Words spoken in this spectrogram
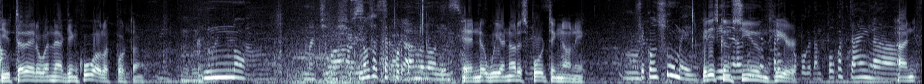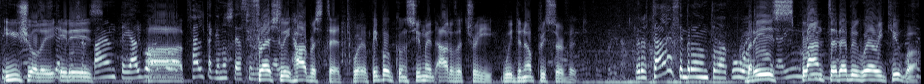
¿Y ustedes lo venden aquí en Cuba o lo exportan? No. No se está exportando noni. And we are not exporting noni. Se consume. It is consumed here. Porque tampoco está en la. And usually it is uh, algo falta que no se hace. en freshly harvested, where people consume it out of the tree. We do not preserve it. Pero está sembrado en toda Cuba. but Hay it's planted everywhere in Cuba.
